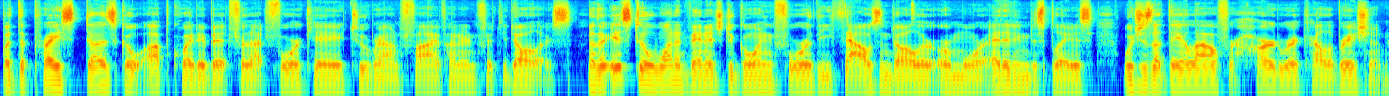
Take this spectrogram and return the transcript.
but the price does go up quite a bit for that 4K to around $550. Now there is still one advantage to going for the $1,000 or more editing displays, which is that they allow for hardware calibration,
